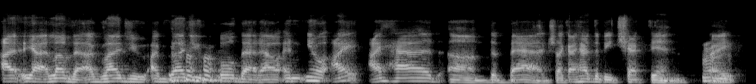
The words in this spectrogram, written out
I, yeah, I love that. I'm glad you. I'm glad you pulled that out. And you know, I I had um, the badge. Like I had to be checked in, right? right?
